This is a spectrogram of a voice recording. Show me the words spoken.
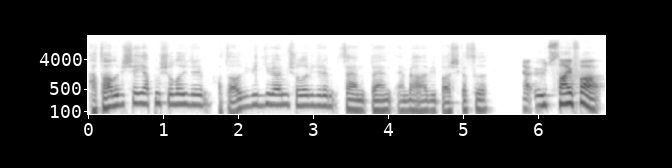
hatalı bir şey yapmış olabilirim. Hatalı bir bilgi vermiş olabilirim. Sen, ben, Emrah abi, başkası. Ya 3 sayfa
